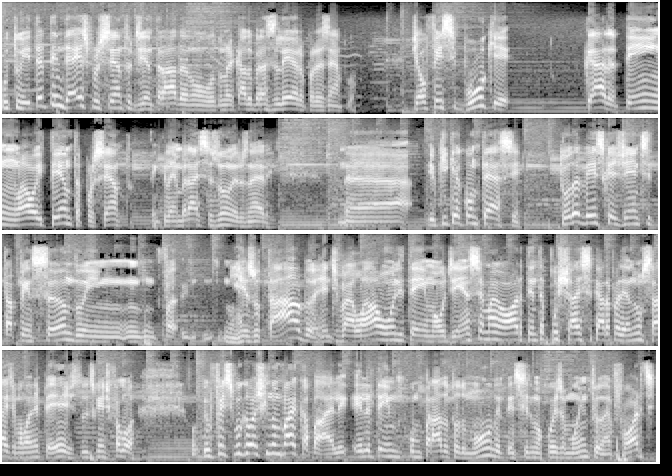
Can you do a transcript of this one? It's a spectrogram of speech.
O Twitter tem 10% de entrada no, no mercado brasileiro, por exemplo. Já o Facebook, cara, tem lá 80%. Tem que lembrar esses números, né, Eric? Uh, e o que que acontece? toda vez que a gente está pensando em, em, em, resultado, a gente vai lá onde tem uma audiência maior, tenta puxar esse cara para dentro de um site, uma landing page, tudo isso que a gente falou. O, o, Facebook eu acho que não vai acabar. Ele, ele tem comprado todo mundo, ele tem sido uma coisa muito né, forte.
